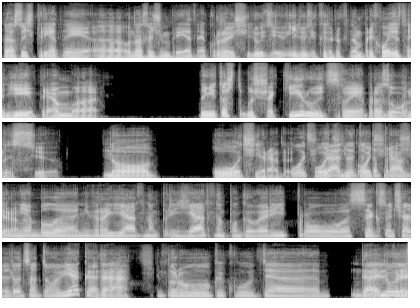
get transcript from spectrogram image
у нас очень приятные, э, у нас очень приятные окружающие люди, и люди, которые к нам приходят, они прям, э, ну, не то чтобы шокируют своей образованностью, но очень радуют. Очень, радует, это очень, правда. очень Мне радуют. было невероятно приятно поговорить про секс в начале 20 века, Да, про какую-то да, или больную про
